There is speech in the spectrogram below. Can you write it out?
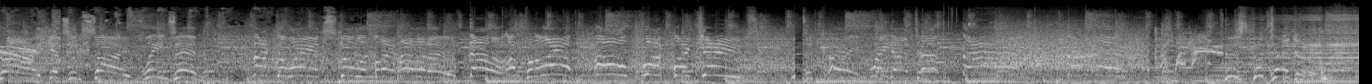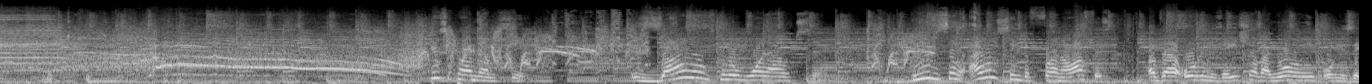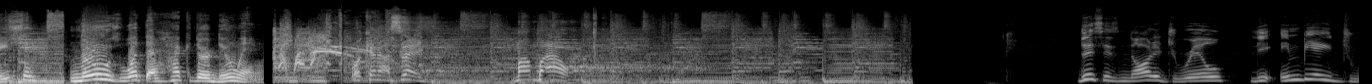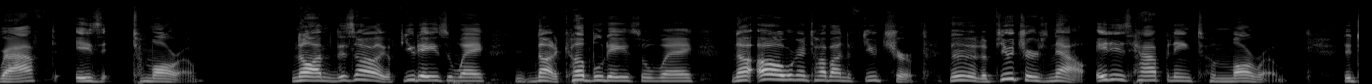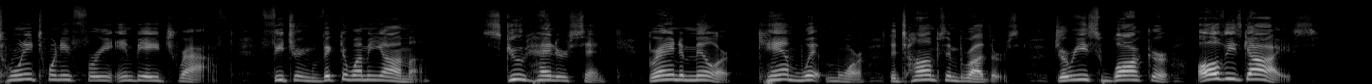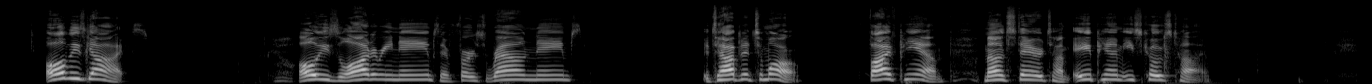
drive, gets inside, leans in, knocked away and stolen by Holiday. Dollar up for the layup. Oh, blocked by James. To Curry, way downtown. Bang! Bang! This the dagger. Here's the problem I'm seeing. Zion's gonna want out soon. Here's the thing, I don't think the front office of that organization, of that New Orleans organization, knows what the heck they're doing. What can I say? Mamba out. This is not a drill. The NBA draft is tomorrow. No, I'm this is not like a few days away, not a couple days away. Not oh, we're gonna talk about in the future. No, no, the future's now. It is happening tomorrow. The 2023 NBA draft featuring Victor Wembanyama, Scoot Henderson, Brandon Miller, Cam Whitmore, the Thompson brothers, Jarace Walker, all these guys. All these guys. All these lottery names and first round names. It's happening tomorrow. 5 p.m. Mountain Standard Time, 8 p.m. East Coast Time.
